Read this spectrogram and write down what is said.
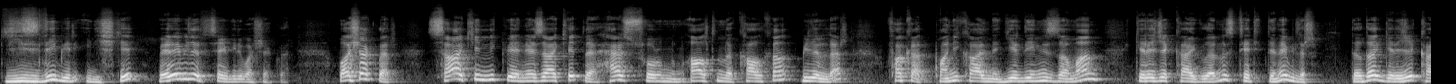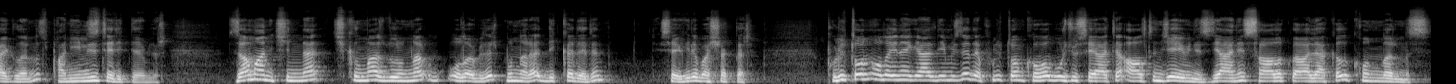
gizli bir ilişki verebilir sevgili Başaklar. Başaklar sakinlik ve nezaketle her sorunun altında kalkabilirler. Fakat panik haline girdiğiniz zaman gelecek kaygılarınız tetiklenebilir. Ya da gelecek kaygılarınız paniğinizi tetikleyebilir. Zaman içinden çıkılmaz durumlar olabilir. Bunlara dikkat edin sevgili Başaklar. Plüton olayına geldiğimizde de Plüton Kova burcu seyahati 6. eviniz yani sağlıkla alakalı konularınız.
